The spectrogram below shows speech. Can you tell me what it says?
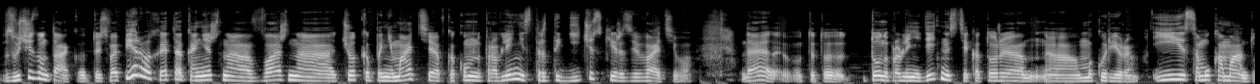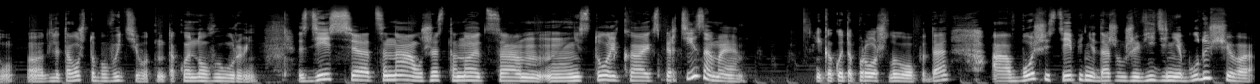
звучит он так. То есть, во-первых, это, конечно, важно четко понимать, в каком направлении стратегически развивать его. Да, вот это то направление деятельности, которое а, мы курируем. И саму команду а, для того, чтобы выйти вот на такой новый уровень. Здесь э, цена уже становится не столько экспертиза моя, и какой-то прошлый опыт, да, а в большей степени даже уже видение будущего,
